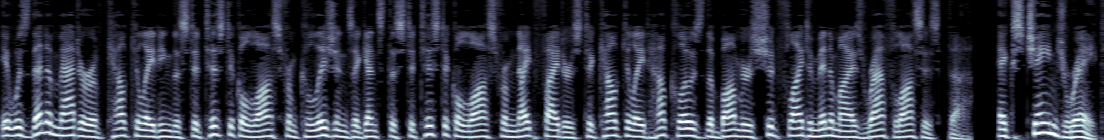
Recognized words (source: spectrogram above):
It was then a matter of calculating the statistical loss from collisions against the statistical loss from night fighters to calculate how close the bombers should fly to minimize RAF losses. The exchange rate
